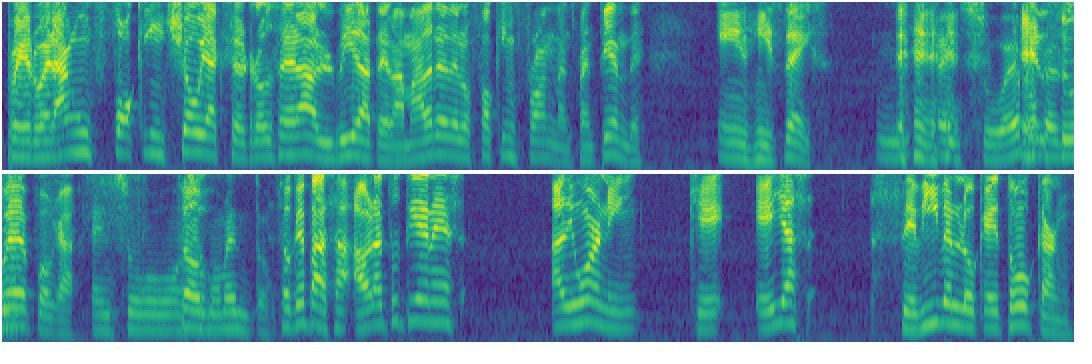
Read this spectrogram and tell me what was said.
pero eran un fucking show y Axel Rose era, olvídate, la madre de los fucking frontmans, ¿me entiendes? In his days. Mm, en su época. en su, época. En su, en su momento. ¿Qué pasa? Ahora tú tienes a The Warning que ellas se viven lo que tocan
